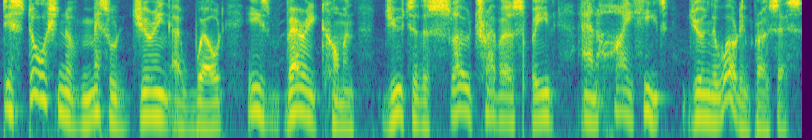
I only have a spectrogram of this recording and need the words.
Distortion of metal during a weld is very common due to the slow traverse speed and high heat during the welding process.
